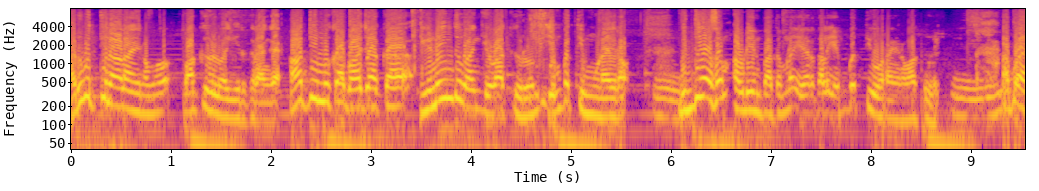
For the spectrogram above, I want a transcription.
அறுபத்தி நாலாயிரம் வாக்குகள் வாங்கியிருக்கிறாங்க. அதிமுக பாஜக இணைந்து வாங்கிய வாக்குகள் வந்து எண்பத்தி மூணாயிரம். வித்தியாசம் அப்படின்னு பார்த்தோம்னா ஏறத்தாழ எண்பத்தி ஓராயிரம் வாக்குகள். அப்ப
